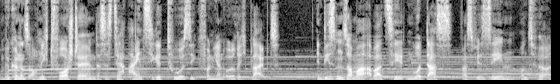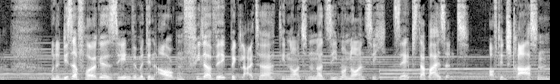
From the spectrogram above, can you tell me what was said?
Und wir können uns auch nicht vorstellen, dass es der einzige Toursieg von Jan Ulrich bleibt. In diesem Sommer aber zählt nur das, was wir sehen und hören. Und in dieser Folge sehen wir mit den Augen vieler Wegbegleiter, die 1997 selbst dabei sind. Auf den Straßen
